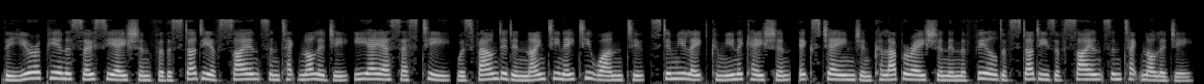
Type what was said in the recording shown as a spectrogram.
the European Association for the Study of Science and Technology was founded in 1981 to stimulate communication, exchange and collaboration in the field of studies of science and technology.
